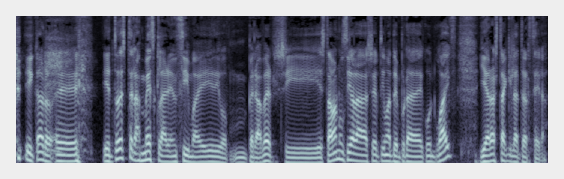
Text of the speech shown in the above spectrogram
Y claro, eh, y entonces te las mezclan encima y digo, mm, pero a ver, si estaba anunciada la séptima temporada de Good Wife y ahora está aquí la tercera.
